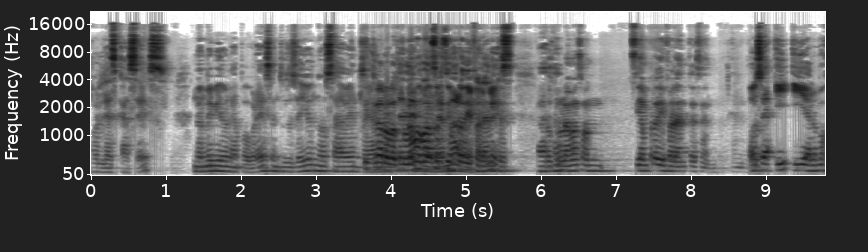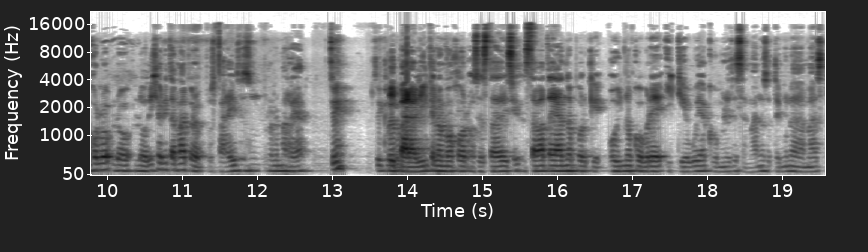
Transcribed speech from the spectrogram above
por la escasez, no han vivido una pobreza, entonces ellos no saben Sí, claro, los problemas van a ser siempre diferentes. Los problemas son siempre diferentes en... en- O sea, y, y a lo mejor lo, lo, lo dije ahorita mal, pero pues para ellos es un problema real. sí, sí, Y claro. para alguien que a lo mejor, o sea, está, está batallando porque hoy no cobré y qué voy a comer esta semana, o sea, tengo nada más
